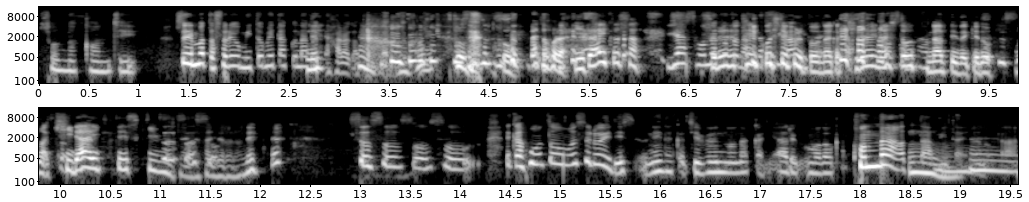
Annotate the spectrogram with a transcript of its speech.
そんな感じそれまたそれを認めたくなくて腹が立っ そうそうそう。なんかほら意外とさいやそんそなことない。れで抵抗してくるとなんか嫌いな人ってなってんだけど そうそうまあ嫌いって好きみたいな感じだからね。そうそうそうそう。だから本当面白いですよね。なんか自分の中にあるものがこんなんあったみたいなのが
